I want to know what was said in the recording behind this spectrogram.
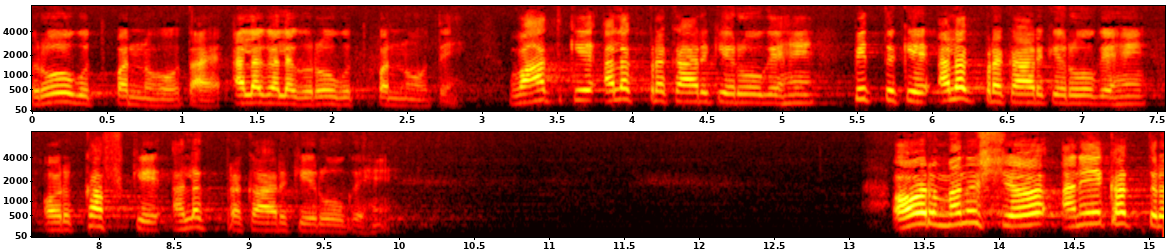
रोग उत्पन्न होता है अलग अलग रोग उत्पन्न होते हैं। वात के अलग प्रकार के रोग हैं, पित्त के अलग प्रकार के रोग हैं, और कफ के अलग प्रकार के रोग हैं। और मनुष्य अनेकत्र,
